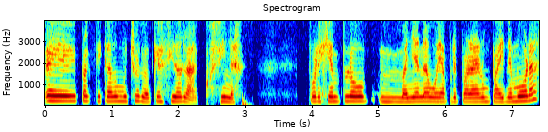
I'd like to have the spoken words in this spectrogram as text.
he practicado mucho lo que ha sido la cocina. Por ejemplo, mañana voy a preparar un pay de moras,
